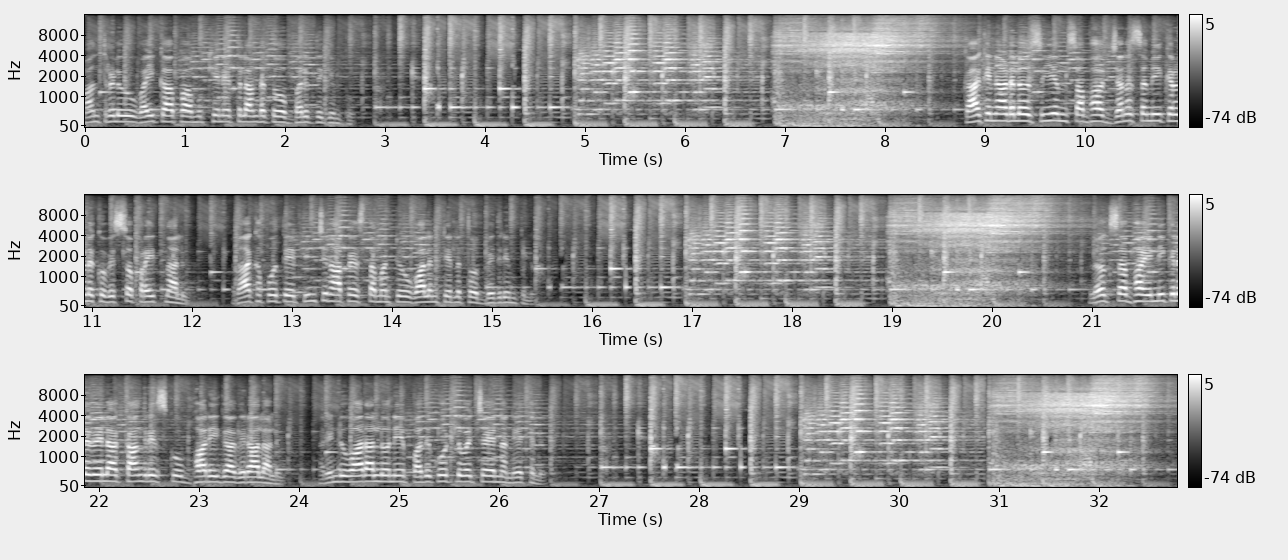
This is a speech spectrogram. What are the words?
మంత్రులు వైకాపా ముఖ్య నేతల అండతో బరితెగింపు కాకినాడలో సీఎం సభ జన సమీకరణకు విశ్వ ప్రయత్నాలు. రాకపోతే పింఛన్ ఆపేస్తామంటూ వాలంటీర్లతో బెదిరింపులు. లోక్సభ ఎన్నికల వేళ కాంగ్రెస్కు భారీగా విరాళాలు. రెండు వారాల్లోనే పది కోట్లు వచ్చాయన్న నేతలు.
